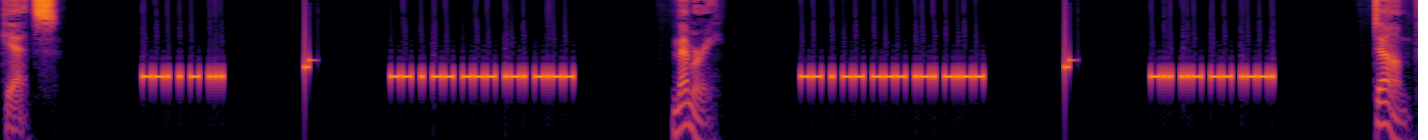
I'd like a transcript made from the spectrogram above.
Gets. Memory. Dump.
